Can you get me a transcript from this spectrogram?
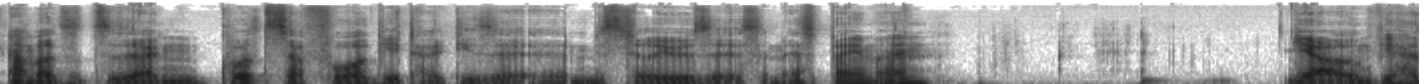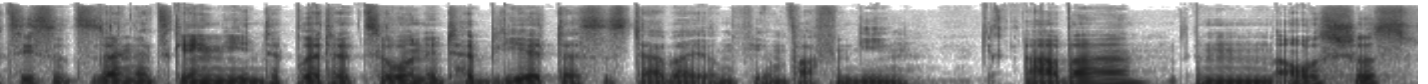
Aber sozusagen kurz davor geht halt diese mysteriöse SMS bei ihm ein. Ja, irgendwie hat sich sozusagen als gängige Interpretation etabliert, dass es dabei irgendwie um Waffen ging. Aber im Ausschuss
